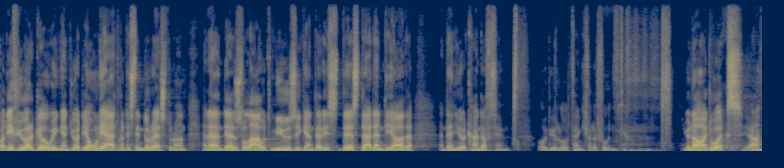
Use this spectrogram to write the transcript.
but if you are going and you are the only adventist in the restaurant and then there's loud music and there is this that and the other and then you're kind of saying, Oh, dear Lord, thank you for the food. you know how it works, yeah?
